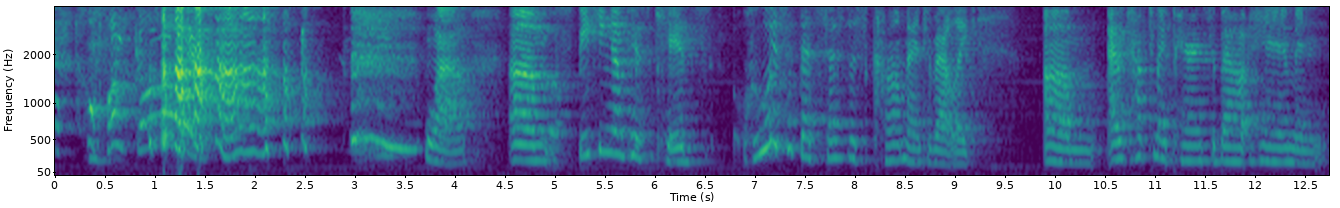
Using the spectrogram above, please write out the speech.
oh my gosh! wow. Um, speaking of his kids, who is it that says this comment about like, um, I was talking to my parents about him and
